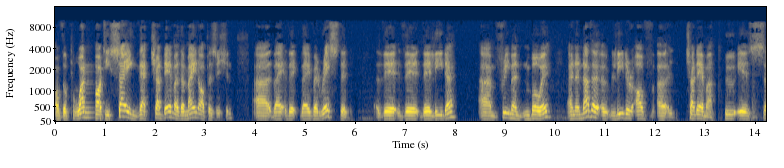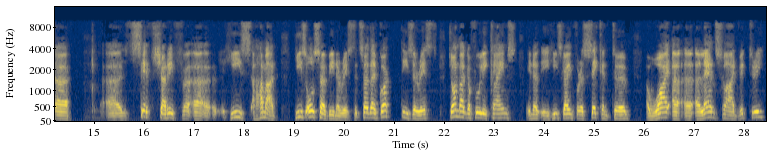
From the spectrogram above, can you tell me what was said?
of the one party saying that Chadema, the main opposition, they, they they've arrested their their their leader um, Freeman Mbowe and another uh, leader of Chadema who is Seif Sharif. he's Hamad. He's also been arrested. So they've got these arrests. John Magufuli claims you know he's going for a second term a, a, a landslide victory.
